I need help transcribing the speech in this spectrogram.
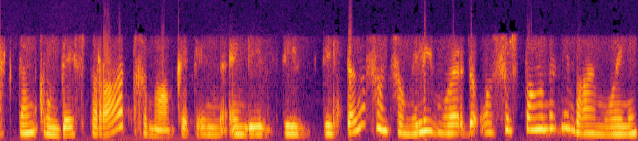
ek dink hom desperaat gemaak het en en die die die ding van familiemoorde ons verstaan dit nie baie mooi nie.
